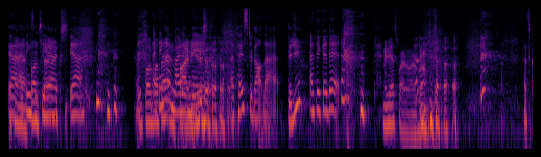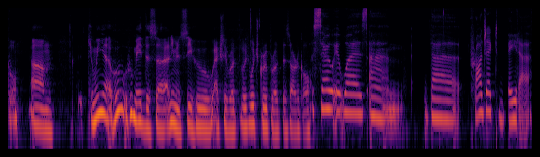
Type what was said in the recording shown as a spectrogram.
Yeah, I think fun so too. Facts. Yeah. Haven't thought about I think that I in might have five made years. a post about that. Did you? I think I did. Maybe that's where I learned it from. that's cool. Um, can we? Uh, who who made this? Uh, I didn't even see who actually wrote. Which which group wrote this article? So it was um, the Project Beta,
